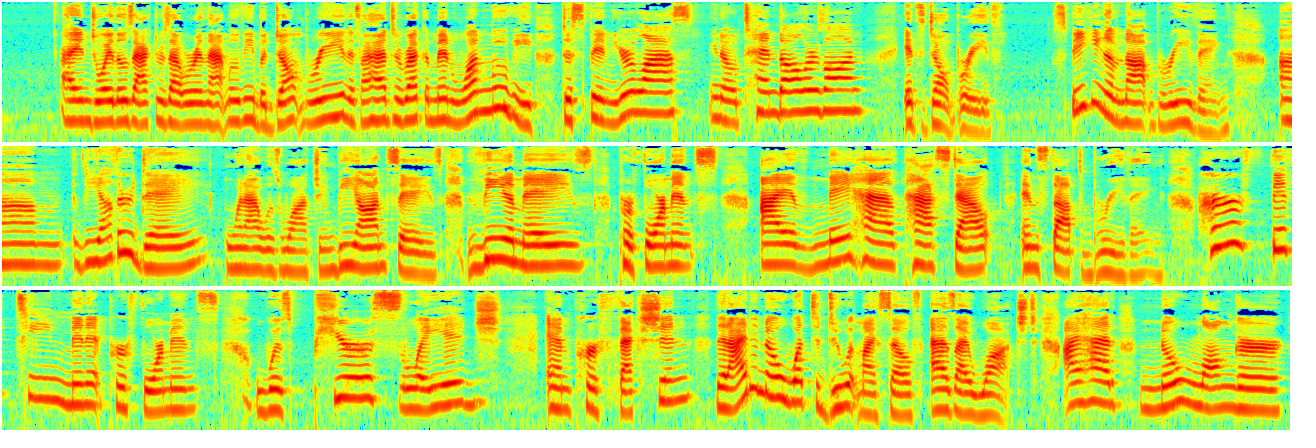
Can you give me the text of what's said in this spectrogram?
I enjoy those actors that were in that movie, but Don't Breathe. If I had to recommend one movie to spend your last, you know, $10 on, it's Don't Breathe. Speaking of not breathing, um, the other day when I was watching Beyonce's VMAs performance, I may have passed out and stopped breathing. Her 15 minute performance was pure slayage and perfection that I didn't know what to do with myself as I watched. I had no longer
